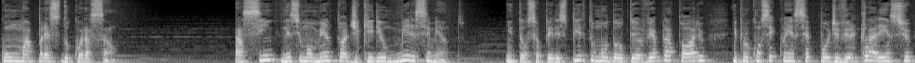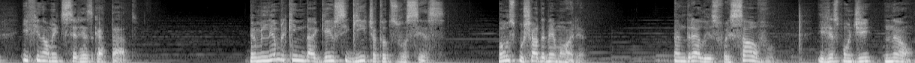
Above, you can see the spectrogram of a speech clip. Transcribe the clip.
com uma prece do coração. Assim, nesse momento, adquiriu merecimento. Então, seu perispírito mudou o teor vibratório e, por consequência, pôde ver Clarencio e finalmente ser resgatado. Eu me lembro que indaguei o seguinte a todos vocês. Vamos puxar da memória. André Luiz foi salvo? E respondi: não,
